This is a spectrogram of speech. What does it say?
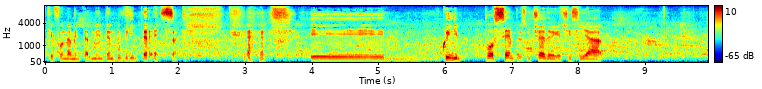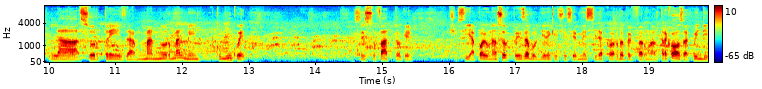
che fondamentalmente non vi interessa. e quindi può sempre succedere che ci sia la sorpresa, ma normalmente comunque lo stesso fatto che ci sia poi una sorpresa vuol dire che ci si è messi d'accordo per fare un'altra cosa, quindi,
